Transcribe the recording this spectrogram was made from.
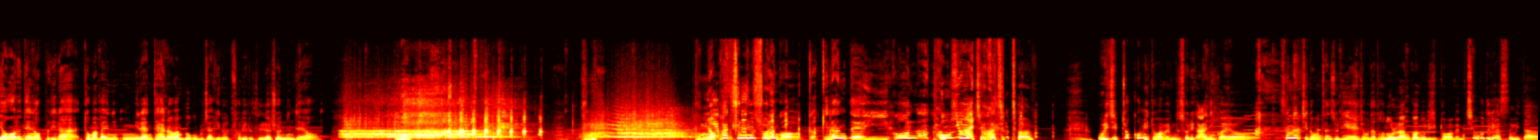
영어로 된 어플이라 도마뱀이란 단어만 보고 무작위로 소리를 들려줬는데요. 어머 분명 파충류 소리인 것 같긴 한데 이건 평소에 제가 듣던 우리 집 쪼꼬미 도마뱀들 소리가 아닌 거예요. 생각지도 못한 소리에 저보다 더 놀란 건 우리 집 도마뱀 친구들이었습니다.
